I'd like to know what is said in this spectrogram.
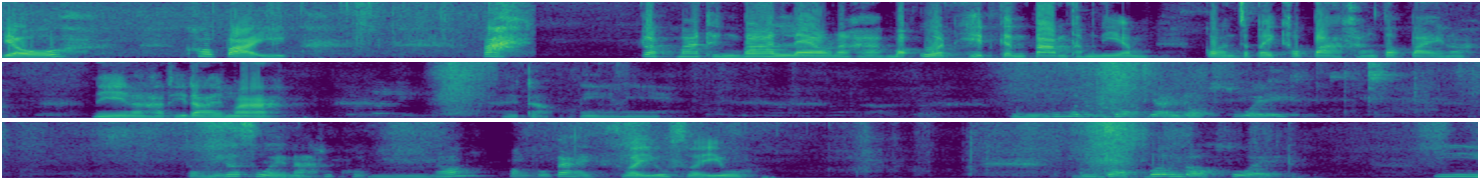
เดี๋ยวเข้าป่าอีกไปกลับมาถึงบ้านแล้วนะคะ มาอวดเห็ดกันตามธรรมเนียมก่อนจะไปเข้าป่าครั้งต่อไปเนาะนี่นะคะที่ได้มา ไอ้ดอกนี้นี่โอ้มาดูดอกใหญ่ดอกสวย ดอกนี้ก็สวยนะทุกคนเนาะของกุ๊กไก่สวยอยู่สวยอยู่ ดูดอกเบิ้ลดอกสวย นี่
